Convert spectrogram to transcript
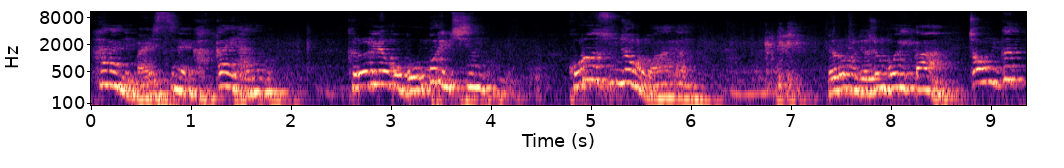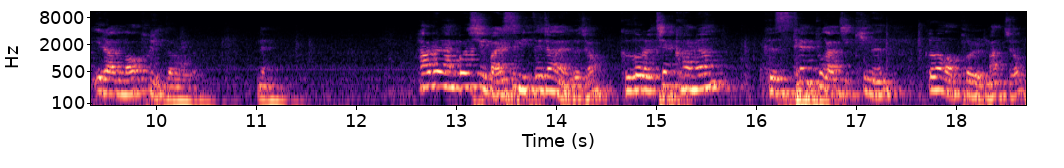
하나님 말씀에 가까이 하는 거 그러려고 몸부림치는 거 그런 순종을 원한다는 거 여러분 요즘 보니까 쫑긋이라는 어플이 있더라고요 네. 하루에 한 번씩 말씀이 뜨잖아요 그죠? 그거를 체크하면 그 스탬프가 찍히는 그런 어플 맞죠?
